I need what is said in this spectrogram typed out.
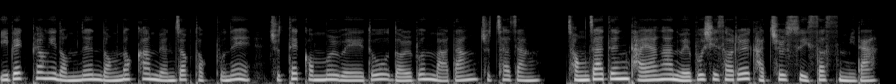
200평이 넘는 넉넉한 면적 덕분에 주택 건물 외에도 넓은 마당, 주차장, 정자 등 다양한 외부 시설을 갖출 수 있었습니다.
